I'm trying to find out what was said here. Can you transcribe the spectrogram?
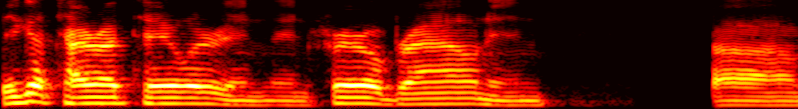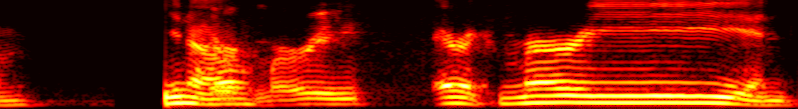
they got Tyrod Taylor and, and Pharaoh Brown and, um, you know, Eric Murray, Eric Murray and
